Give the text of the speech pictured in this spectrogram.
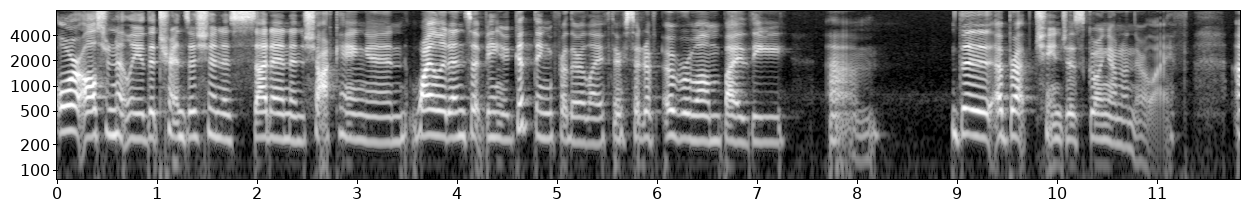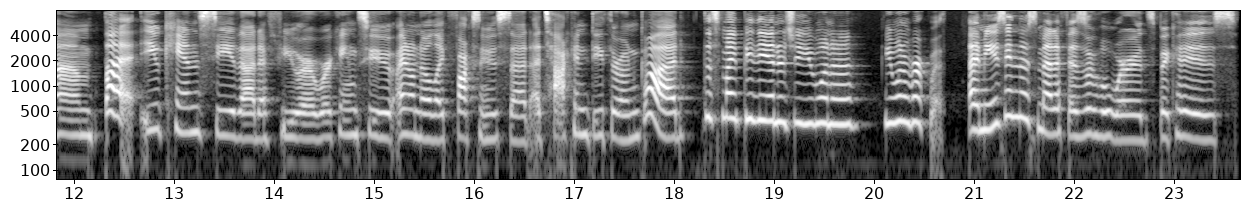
or alternately, the transition is sudden and shocking, and while it ends up being a good thing for their life, they're sort of overwhelmed by the um, the abrupt changes going on in their life. Um, but you can see that if you are working to, I don't know, like Fox News said, attack and dethrone God, this might be the energy you wanna you wanna work with. I'm using those metaphysical words because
